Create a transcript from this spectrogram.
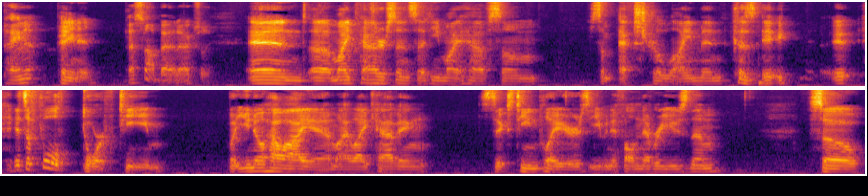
Painted. painted. That's not bad actually. And uh, Mike Patterson said he might have some some extra linemen because it, it it it's a full dwarf team, but you know how I am. I like having sixteen players, even if I'll never use them. So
